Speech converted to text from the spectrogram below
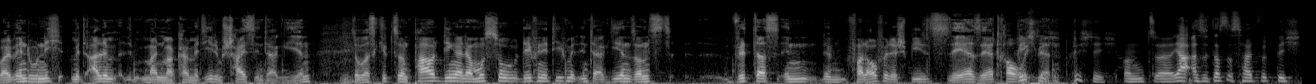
Weil wenn du nicht mit allem, ich meine, man kann mit jedem Scheiß interagieren, so es gibt so ein paar Dinge, da musst du definitiv mit interagieren, sonst wird das in, im Verlaufe des Spiels sehr, sehr traurig Richtig, werden. richtig. Und äh, ja, also das ist halt wirklich,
